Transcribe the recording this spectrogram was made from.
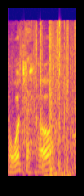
What the hell?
